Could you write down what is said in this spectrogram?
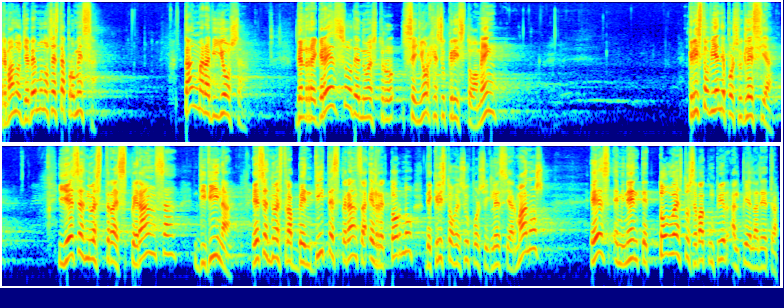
Hermanos, llevémonos esta promesa tan maravillosa del regreso de nuestro Señor Jesucristo. Amén. Cristo viene por su iglesia y esa es nuestra esperanza divina. Esa es nuestra bendita esperanza, el retorno de Cristo Jesús por su iglesia. Hermanos, es eminente, todo esto se va a cumplir al pie de la letra.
